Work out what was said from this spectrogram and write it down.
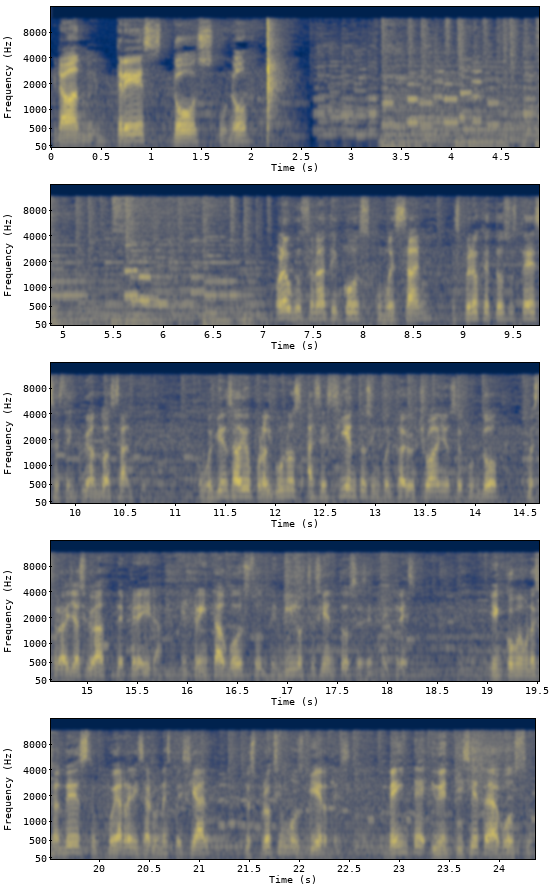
Grabando en 3, 2, 1. Hola Augustonáticos, ¿cómo están? Espero que todos ustedes se estén cuidando bastante. Como es bien sabido por algunos, hace 158 años se fundó nuestra bella ciudad de Pereira, el 30 de agosto de 1863. Y en conmemoración de esto, voy a realizar un especial los próximos viernes 20 y 27 de agosto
